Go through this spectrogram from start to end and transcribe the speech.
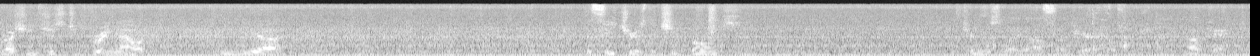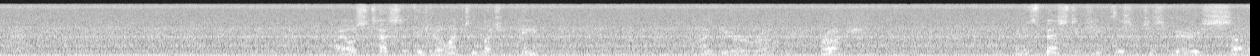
brushing just to bring out the uh, the features, the cheekbones. Turn this light off up here. Okay. I always test it because you don't want too much paint on your uh, brush. And it's best to keep this just very subtle.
